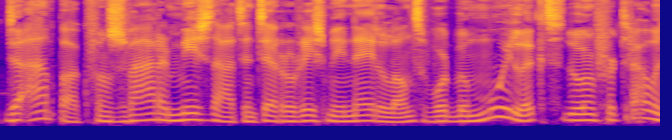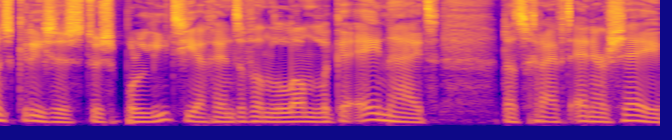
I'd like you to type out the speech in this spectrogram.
De aanpak van zware misdaad en terrorisme in Nederland wordt bemoeilijkt door een vertrouwenscrisis tussen politieagenten van de landelijke eenheid. Dat schrijft NRC.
